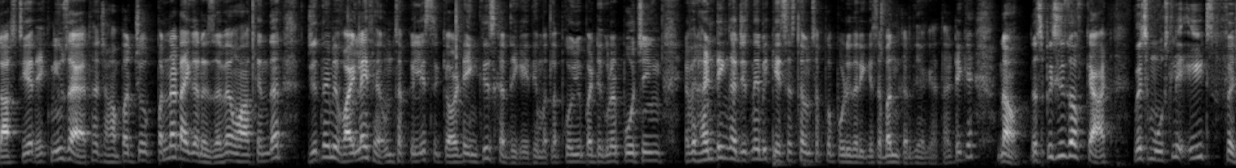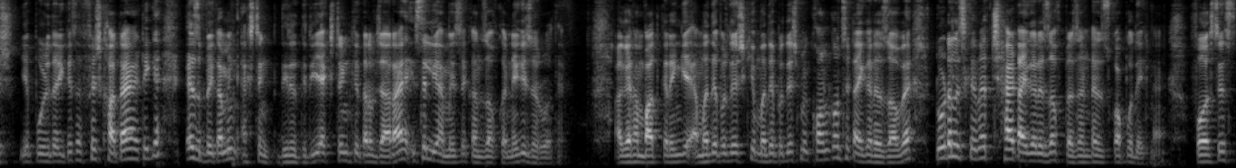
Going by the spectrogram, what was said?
लास्ट ईयर एक न्यूज़ आया था जहाँ पर जो पन्ना टाइगर रिज़र्व है वहाँ के अंदर जितने भी वाइल्ड लाइफ है उन सबके लिए सिक्योरिटी इंक्रीज कर दी गई थी। मतलब कोई भी पर्टिकुलर पोचिंग या फिर हंटिंग का जितने भी केसेस थे उन सबको पूरी तरीके से बंद कर दिया गया था ठीक है? Now the species of cat which mostly eats fish ये पूरी तरीके से फ़िश खाता है ठीक है इज़ बिकमिंग एक्सटिंक्ट धीरे धीरे एक्सटिंक्ट की तरफ़ जा रहा है इसलिए हमें इसे कंजर्व करने की ज़रूरत है। अगर हम बात करेंगे मध्य प्रदेश की, मध्य प्रदेश में कौन कौन से टाइगर रिज़र्व है? टोटल इसके अंदर छह टाइगर रिज़र्व प्रेजेंट है जिसको आपको देखना है। First is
